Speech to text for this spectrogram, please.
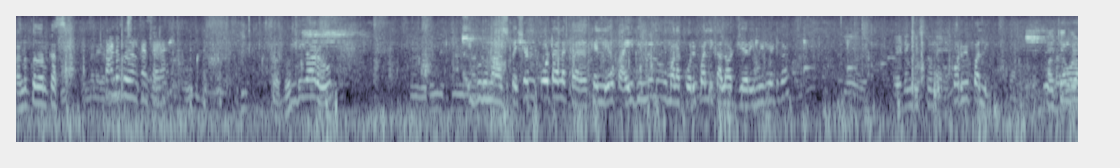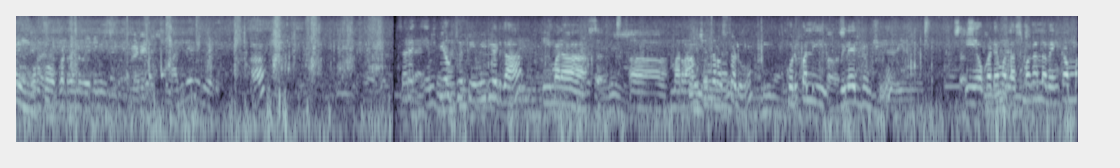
పండుగ దొరకస్తా పండుగ గారు ఇప్పుడు నా స్పెషల్ కోటాలకు వెళ్ళి ఒక ఐదు ఇల్లులు మన కొరిపల్లికి అలాట్ చేయరు ఇమీడియట్గా? వెయిటింగ్ లిస్ట్ ఉన్నాయి. కొరిపల్లి. ఒక ఒకటి రెండు వెయిటింగ్ లిస్ట్ అది లేదు ఇది లేదు. ఆ? సరే ఎంపీ ఒక చెప్పి ఇమీడియట్గా ఈ మన ఆ, మన రామచంద్ర వస్తాడు కొరిపల్లి విలేజ్ నుంచి. ఈ ఒకటేమో లస్మగల్ల వెంకమ్మ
